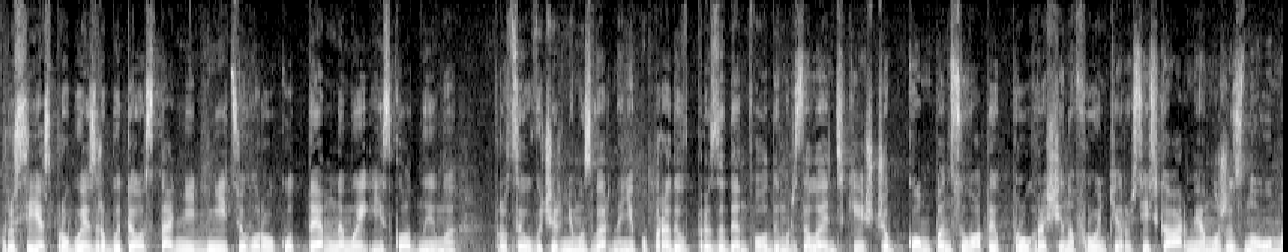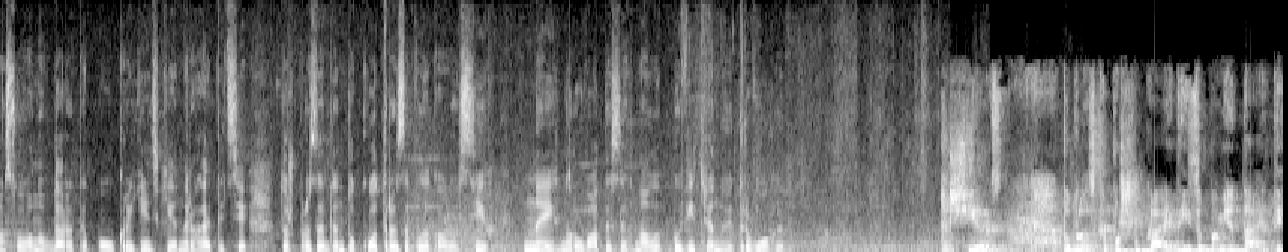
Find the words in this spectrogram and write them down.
Росія спробує зробити останні дні цього року темними і складними. Про це у вечірньому зверненні попередив президент Володимир Зеленський. Щоб компенсувати програші на фронті, російська армія може знову масово вдарити по українській енергетиці. Тож президент укотре закликав усіх не ігнорувати сигнали повітряної тривоги. Ще раз, будь ласка, пошукайте і запам'ятайте,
